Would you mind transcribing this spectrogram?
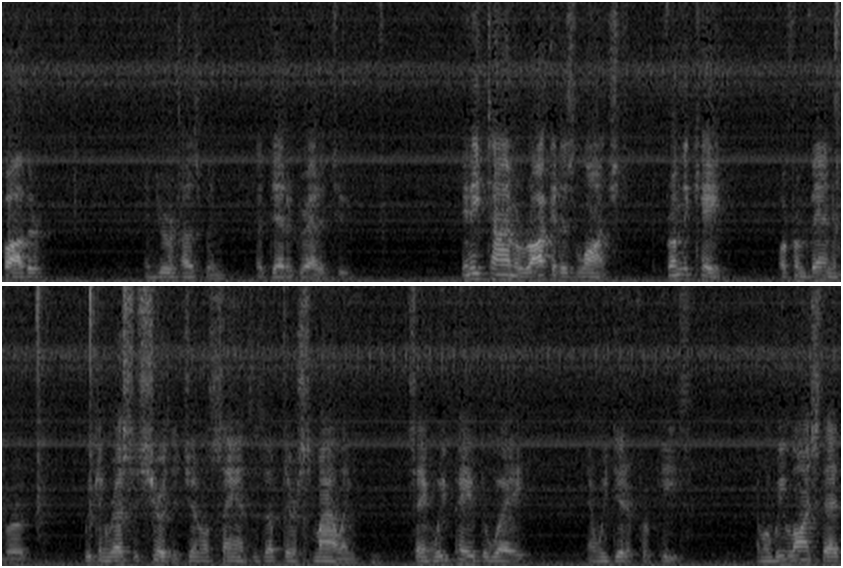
father and your husband a debt of gratitude. Anytime a rocket is launched from the Cape or from Vandenberg, we can rest assured that General Sands is up there smiling, saying, we paved the way and we did it for peace. And when we launched that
